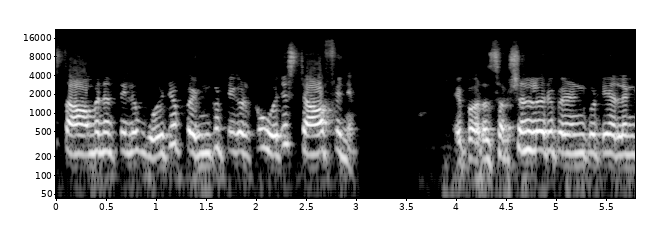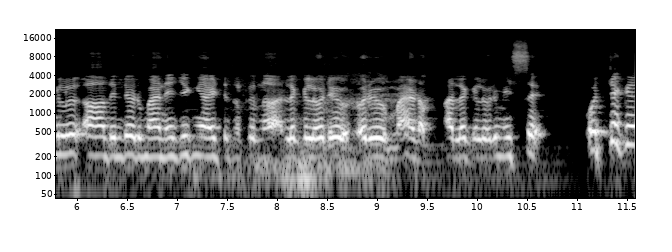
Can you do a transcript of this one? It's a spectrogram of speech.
സ്ഥാപനത്തിലും ഒരു പെൺകുട്ടികൾക്കും ഒരു സ്റ്റാഫിനും ഇപ്പോൾ റിസപ്ഷനിൽ ഒരു പെൺകുട്ടി അല്ലെങ്കിൽ അതിന്റെ ഒരു മാനേജിങ് ആയിട്ട് നിൽക്കുന്ന അല്ലെങ്കിൽ ഒരു ഒരു മാഡം അല്ലെങ്കിൽ ഒരു മിസ്സ് ഒറ്റയ്ക്ക്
